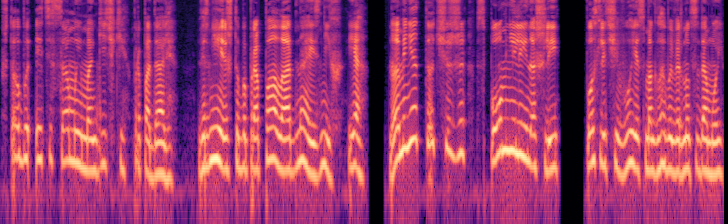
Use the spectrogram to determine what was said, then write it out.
чтобы эти самые магички пропадали. Вернее, чтобы пропала одна из них, я. Но меня тотчас же вспомнили и нашли, после чего я смогла бы вернуться домой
